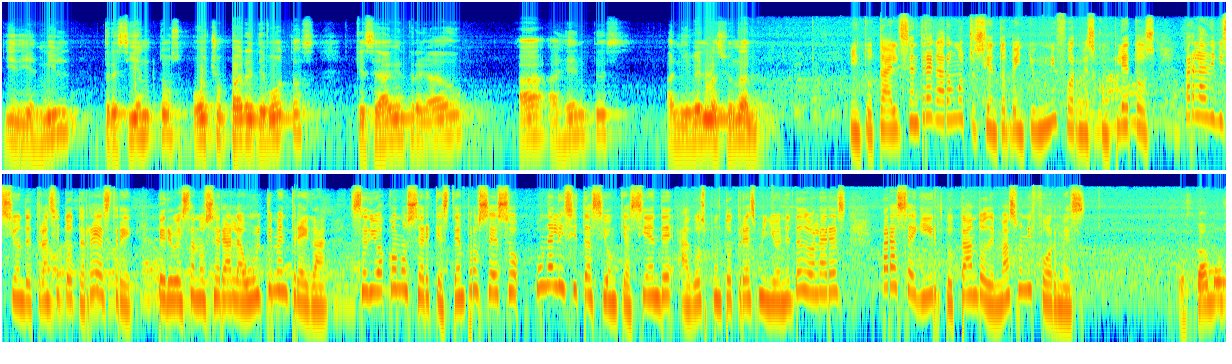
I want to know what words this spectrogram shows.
y 10.308 pares de botas que se han entregado a agentes a nivel nacional. En total se entregaron 821 uniformes completos para la División de Tránsito Terrestre, pero esta no será la última entrega. Se dio a conocer que está en proceso una licitación que asciende a 2.3 millones de dólares para seguir dotando de más uniformes. Estamos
